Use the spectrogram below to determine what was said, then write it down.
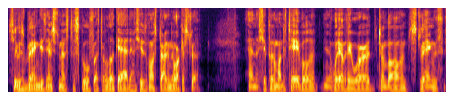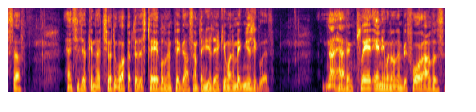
she was bringing these instruments to school for us to look at, and she was going to start an orchestra. And uh, she put them on the table, you know, whatever they were, trombone, strings, stuff. And she said, can the children walk up to this table and pick out something you think you want to make music with? Not having played any one of them before, I was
